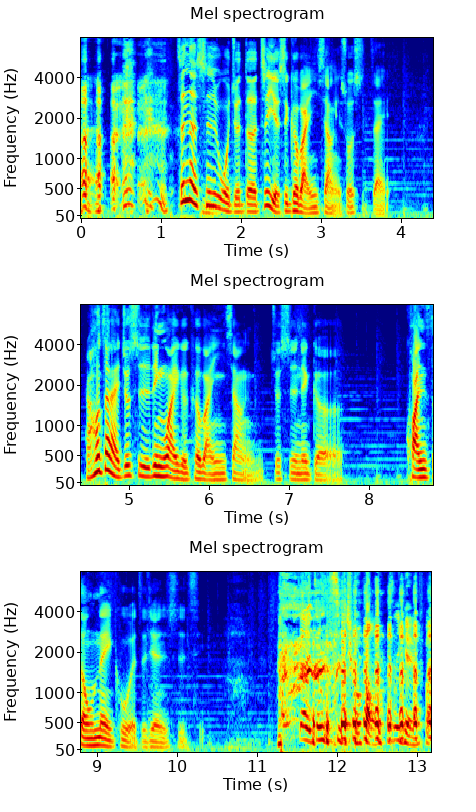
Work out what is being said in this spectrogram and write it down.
真的是我觉得这也是刻板印象。也说实在，然后再来就是另外一个刻板印象，就是那个宽松内裤的这件事情。对，真是就好是严重，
